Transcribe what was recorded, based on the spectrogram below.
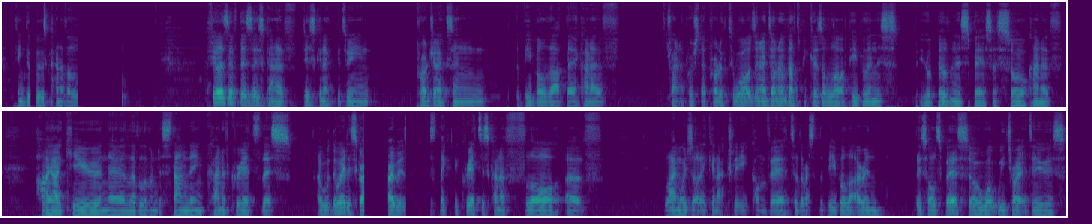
I think there was kind of a, I feel as if there's this kind of disconnect between projects and the people that they're kind of trying to push their product towards. And I don't know if that's because a lot of people in this who are building this space are so kind of high IQ and their level of understanding kind of creates this. the way I describe it is like it creates this kind of floor of language that they can actually convey to the rest of the people that are in this whole space. So what we try to do is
